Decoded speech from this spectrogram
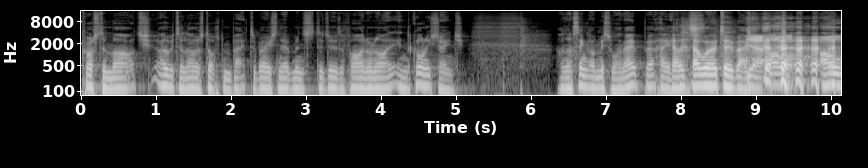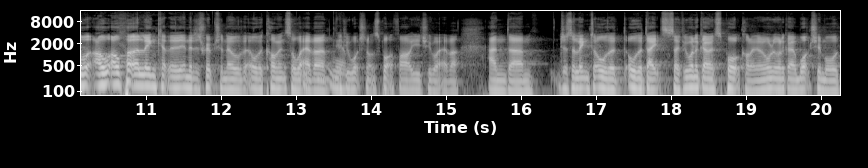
cross the March, over to Lowestoft and back to Bury St Edmunds to do the final night in the Corn Exchange. And I think I missed one out, but hey, that weren't too bad. Yeah, I'll, I'll, I'll, I'll put a link at the, in the description or the, or the comments or whatever Yeah. if you're watching on Spotify or YouTube, whatever, and um, just a link to all the all the dates. So if you want to go and support Colin, or you want to go and watch him, or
